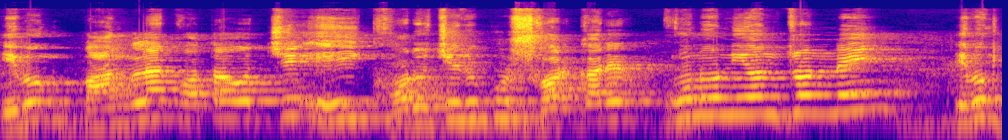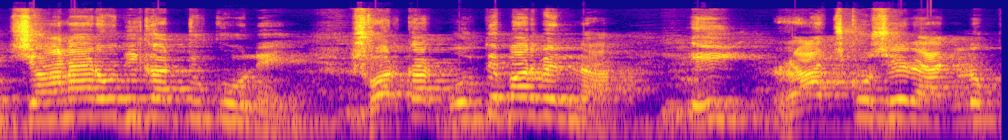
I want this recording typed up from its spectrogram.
এবং বাংলা কথা হচ্ছে এই খরচের উপর সরকারের কোনো নিয়ন্ত্রণ নেই। এবং জানার অধিকারটুকুও নেই। সরকার বলতে পারবেন না, এই রাজকোষের এক লক্ষ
